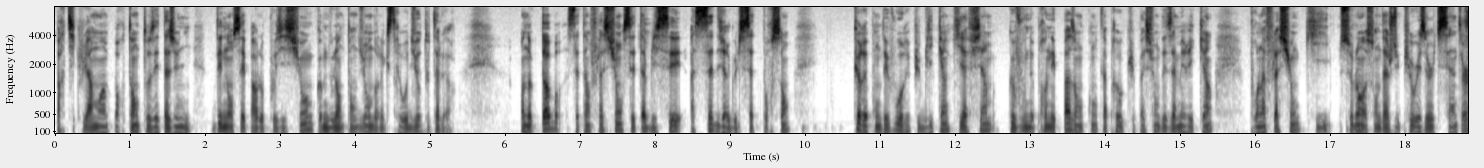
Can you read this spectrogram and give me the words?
particulièrement importante aux États-Unis, dénoncée par l'opposition, comme nous l'entendions dans l'extrait audio tout à l'heure. En octobre, cette inflation s'établissait à 7,7%. Que répondez-vous aux républicains qui affirment que vous ne prenez pas en compte la préoccupation des Américains pour l'inflation qui, selon un sondage du Pew Research Center,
